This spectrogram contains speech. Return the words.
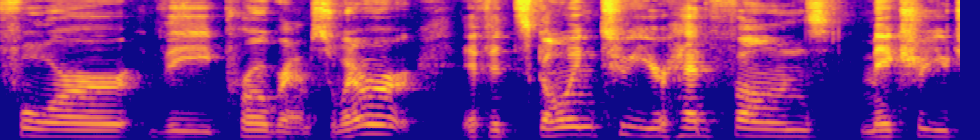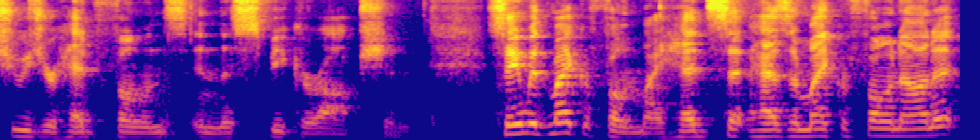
for the program. So whatever, if it's going to your headphones, make sure you choose your headphones in the speaker option. Same with microphone. My headset has a microphone on it,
